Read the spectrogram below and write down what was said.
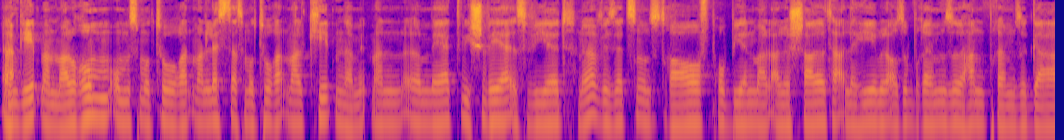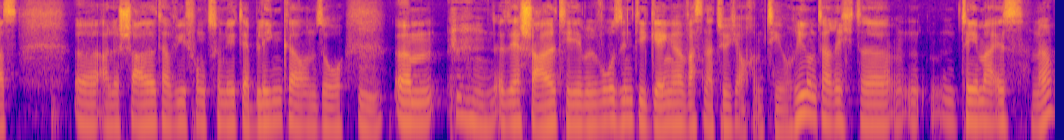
Dann Ja. geht man mal rum ums Motorrad, man lässt das Motorrad mal kippen, damit man äh, merkt, wie schwer es wird, ne? Wir setzen uns drauf, probieren mal alle Schalter, alle Hebel, also Bremse, Handbremse, Gas, äh, alle Schalter, wie funktioniert der Blinker und so. Mhm. Ähm, der Schalthebel, wo sind die Gänge, was natürlich auch im Theorieunterricht äh, ein Thema ist, ne?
